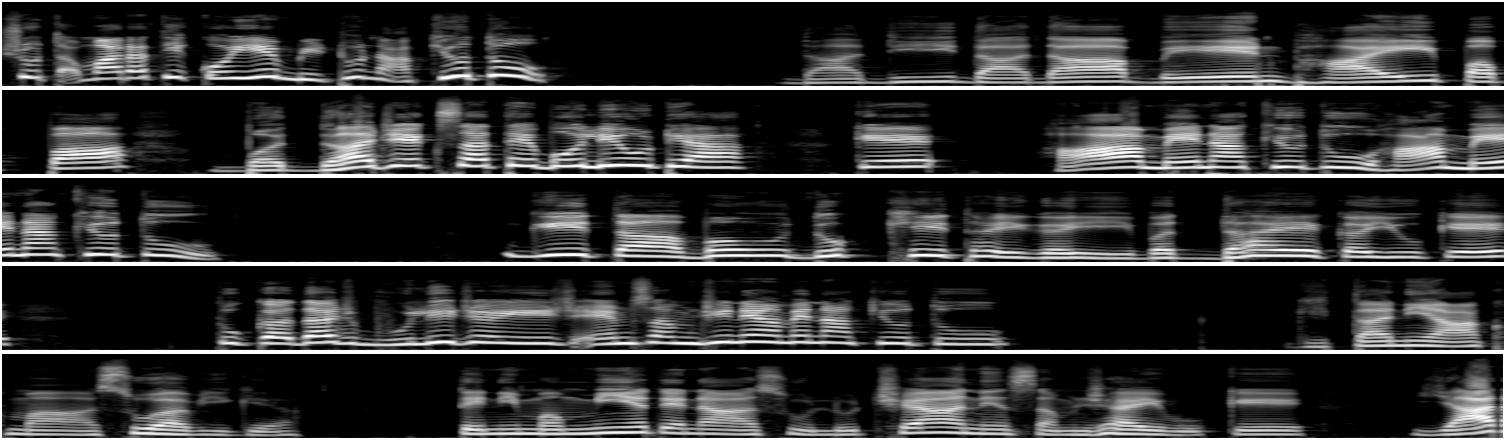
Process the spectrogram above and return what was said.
શું તમારાથી કોઈએ મીઠું નાખ્યું હતું દાદી, દાદા, બેન, ભાઈ, પપ્પા બધા જ એકસાથે બોલી ઉઠ્યા કે, હા, મેં નાખ્યું તું, હા, મેં નાખ્યું તું. ગીતા બહુ દુઃખી થઈ ગઈ. બધાએ કહ્યું કે, તું કદાચ ભૂલી જઈશ, એમ સમજીને અમે નાખ્યું તું. ગીતાની આંખમાં આંસુ આવી ગયા. તેની મમ્મીએ તેના આંસુ લૂછ્યા અને સમજાવ્યું કે, યાદ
